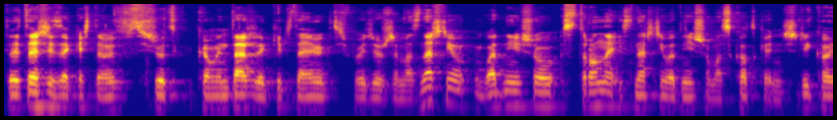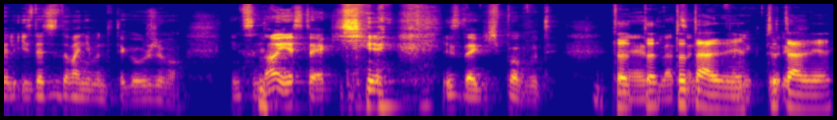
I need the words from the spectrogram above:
to też jest jakaś tam wśród komentarzy, jakie czytałem, jak ktoś powiedział, że ma znacznie ładniejszą stronę i znacznie ładniejszą maskotkę niż Recoil i zdecydowanie będę tego używał. Więc no jest to jakiś, jest to jakiś powód. To, e, to, totalnie, totalnie.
